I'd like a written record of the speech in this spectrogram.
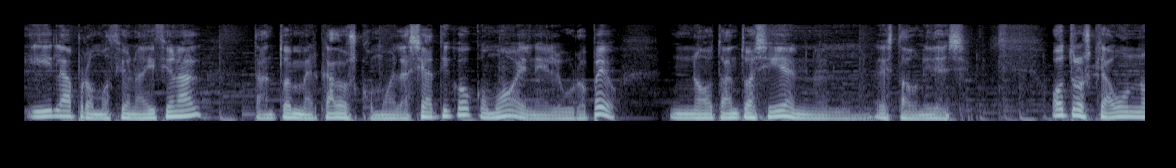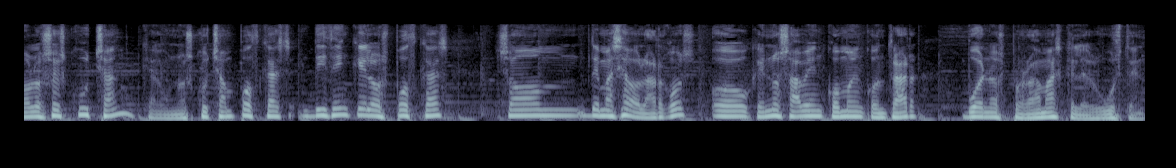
y la promoción adicional, tanto en mercados como el asiático como en el europeo, no tanto así en el estadounidense. Otros que aún no los escuchan, que aún no escuchan podcast, dicen que los podcasts son demasiado largos o que no saben cómo encontrar buenos programas que les gusten.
